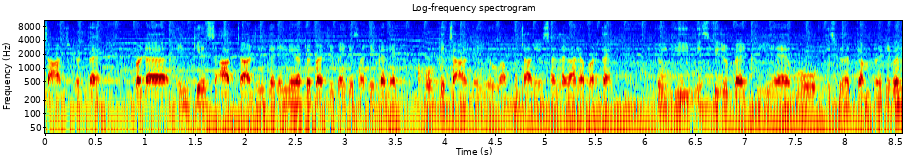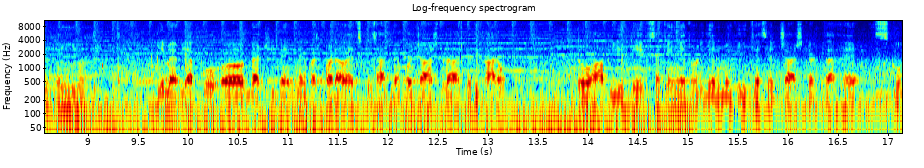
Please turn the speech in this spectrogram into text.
चार्ज करता है। बट इन केस आप चार्जिंग करेंगे ना तो बैटरी बैंक के साथ ये कनेक्ट होकर चार्ज नहीं होगा। आपको चार्जर के साथ लगाना पड़ता है, क्योंकि इसकी जो बैटरी है, वो इसके साथ कंपेटेबल नहीं होती। ये मैं भी आपको बैटरी बैंक मेरे पास पड़ा हुआ है। इसके साथ मैं आपको चार्ज लगा के दिखा रहा हूँ। तो आप ये देख सकेंगे थोड़ी देर में कि कैसे चार्ज करता है इसको।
